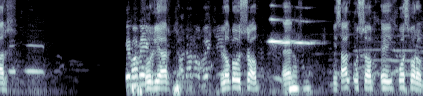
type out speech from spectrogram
আর পুরুলিয়ার লোক উৎসব এক বিশাল উৎসব এই পৌষ পরব।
